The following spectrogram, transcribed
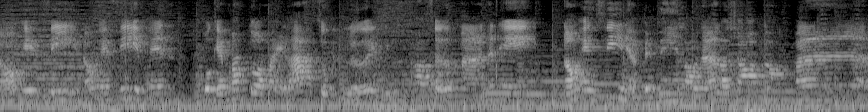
น้องเอฟฟี่ น้องเอฟฟี่เป็นโปเกมอนตัวใหม่ล่าสุดเลยที่เพิ่งเข้าเซิร์ฟมานั่นเอง น้องเอฟฟี่เนี่ยเป็นเมนเรานะ เราชอบน้องมาก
